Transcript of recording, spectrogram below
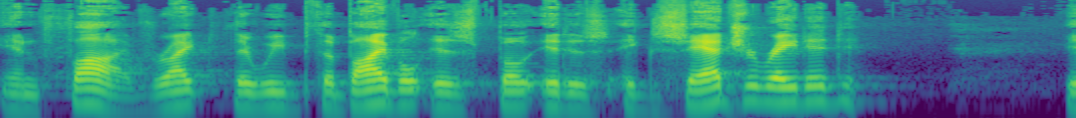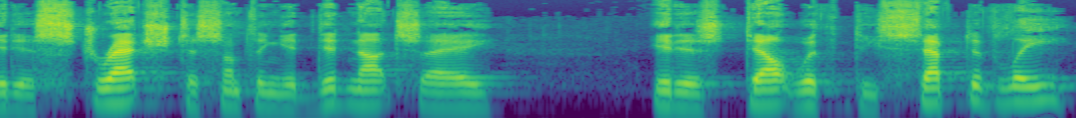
and 5, right? That we, the Bible is both, it is exaggerated, it is stretched to something it did not say, it is dealt with deceptively,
